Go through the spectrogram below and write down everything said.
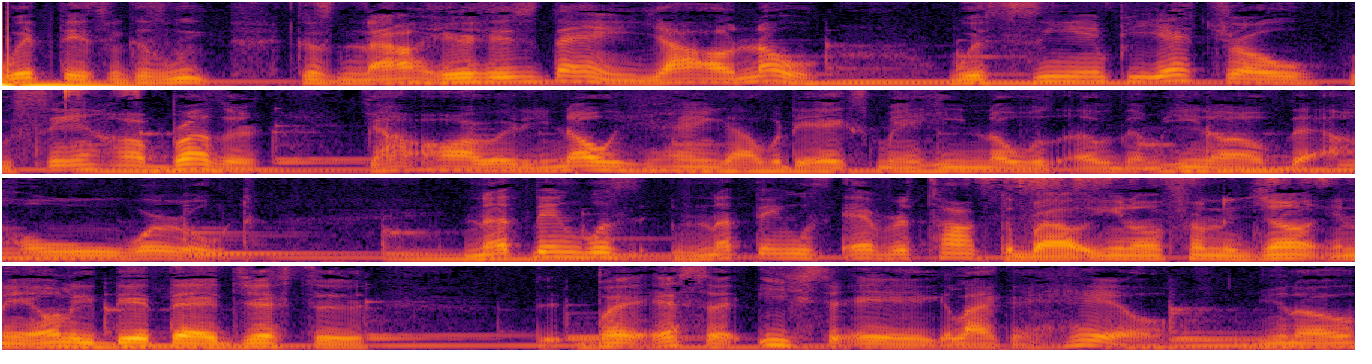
with this because we, because now here's his thing. Y'all know with seeing Pietro, with seeing her brother, y'all already know he hang out with the X Men. He knows of them. He knows of that whole world. Nothing was nothing was ever talked about, you know, from the junk, and they only did that just to. But it's an Easter egg, like a hell, you know,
